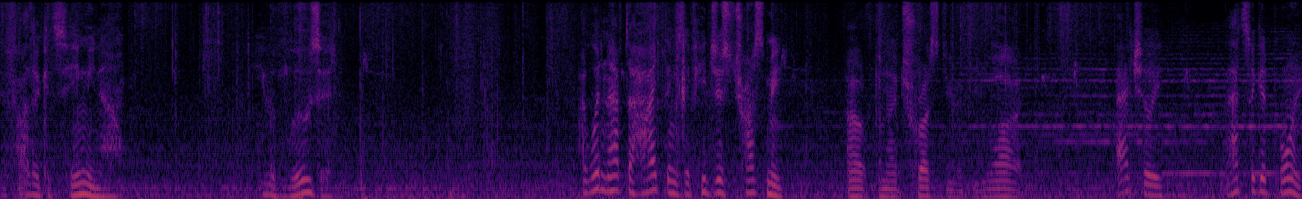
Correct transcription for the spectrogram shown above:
If father could see me now, he would lose it. I wouldn't have to hide things if he'd just trust me. How can I trust you if you lie? Actually, that's a good point.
